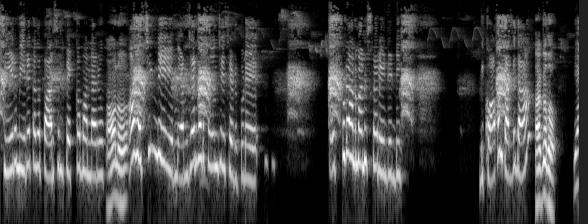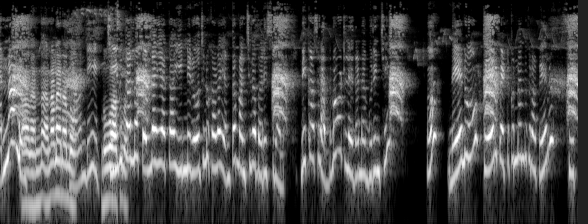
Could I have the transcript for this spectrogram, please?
చీర మీరే కదా పార్సల్ పెక్కమన్నారు అవును. ఆ వచ్చింది. ఎంజర్ కూడా ఫోన్ చేశాడు ఇప్పుడే. ఎప్పుడు అనుమానిస్తారు ఏంటండి? మీ కోపం తగ్గదా? తగ్గదు. జీవితాల్లో పెళ్ళయ్యాక ఇన్ని రోజులు కూడా ఎంత మంచిగా భరిస్తున్నాను. మీకు అసలు అర్థం అవ్వట్లేదా నా గురించి? నేను పేరు పెట్టుకున్నందుకు నా పేరు సీత.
